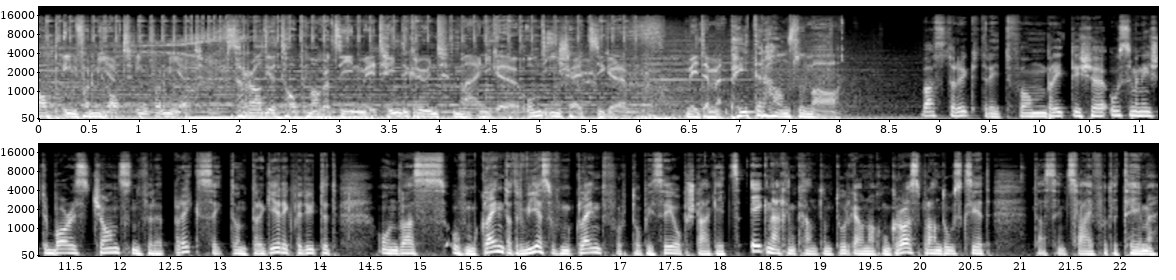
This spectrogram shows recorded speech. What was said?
Top informiert. informiert. Das Radio Top Magazin mit Hintergrund, Meinungen und Einschätzungen mit dem Peter Hanselmann. Was der Rücktritt vom britischen Außenminister Boris Johnson für den Brexit und die Regierung bedeutet und was auf dem Gelände oder wie es auf dem Gelände vor Tobi Seeobstag jetzt nach im Kanton Thurgau nach dem Grossbrand aussieht, das sind zwei von den Themen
